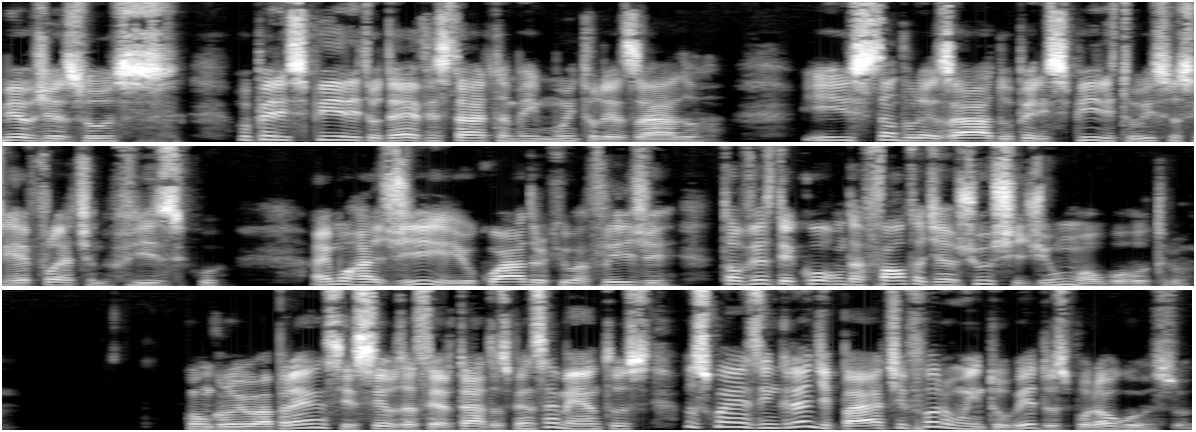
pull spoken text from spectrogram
Meu Jesus, o perispírito deve estar também muito lesado. E, estando lesado o perispírito, isso se reflete no físico. A hemorragia e o quadro que o aflige talvez decorram da falta de ajuste de um ao outro. Concluiu a prece e seus acertados pensamentos, os quais em grande parte foram intuídos por Augusto.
